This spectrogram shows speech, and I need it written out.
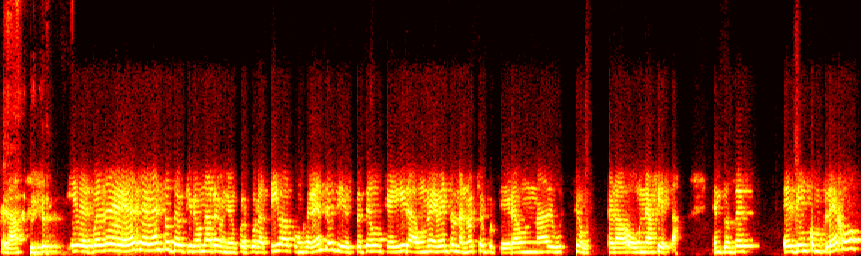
¿verdad? y después de ese evento tengo que ir a una reunión corporativa con gerentes y después tengo que ir a un evento en la noche porque era una degustación, era o una fiesta. Entonces, es bien complejo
